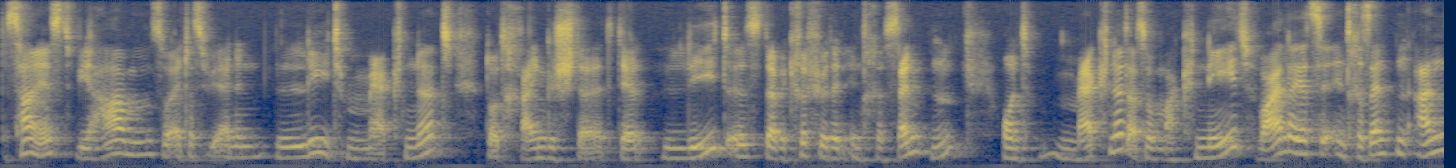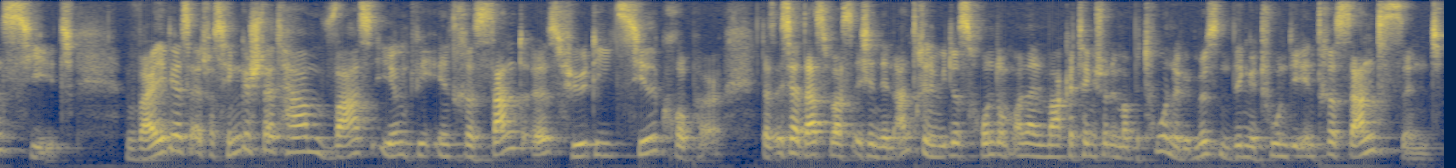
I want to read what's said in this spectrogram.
Das heißt, wir haben so etwas wie einen Lead Magnet dort reingestellt. Der Lead ist der Begriff für den Interessenten und Magnet, also Magnet, weil er jetzt den Interessenten anzieht weil wir jetzt etwas hingestellt haben, was irgendwie interessant ist für die Zielgruppe. Das ist ja das, was ich in den anderen Videos rund um Online-Marketing schon immer betone. Wir müssen Dinge tun, die interessant sind.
